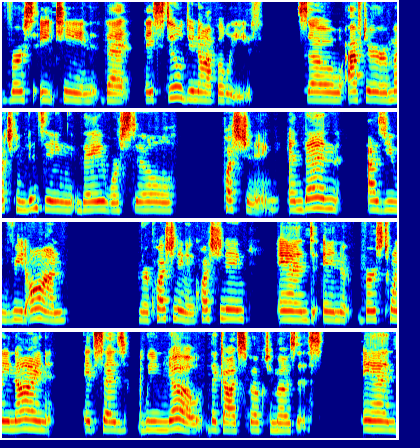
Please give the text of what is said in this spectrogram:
verse 18 that they still do not believe. So, after much convincing, they were still questioning. And then, as you read on, they're questioning and questioning. And in verse 29, it says, We know that God spoke to Moses. And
